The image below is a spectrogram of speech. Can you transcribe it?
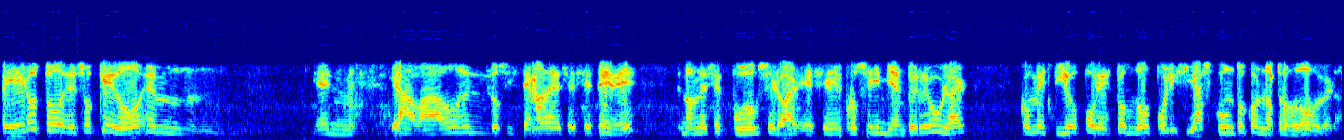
Pero todo eso quedó en, en grabado en los sistemas de SCTV, donde se pudo observar ese procedimiento irregular cometido por estos dos policías junto con otros dos, ¿verdad?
